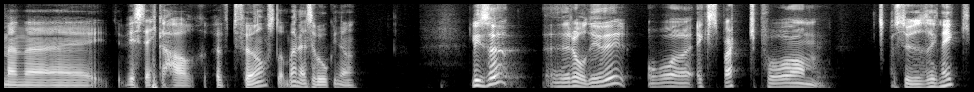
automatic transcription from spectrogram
Men eh, hvis jeg ikke har øvd før, så må jeg lese boken, ja. Lise, eh, rådgiver og ekspert på studieteknikk.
